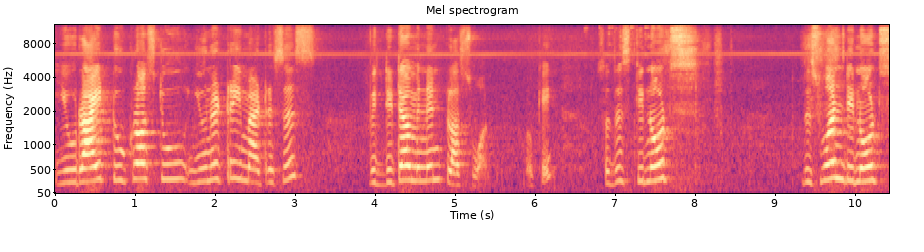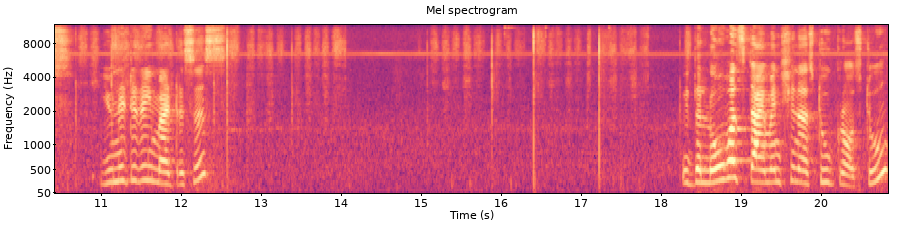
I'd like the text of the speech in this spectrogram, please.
you write 2 cross 2 unitary matrices with determinant plus 1. Okay. So, this denotes this one denotes unitary matrices with the lowest dimension as 2 cross 2,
